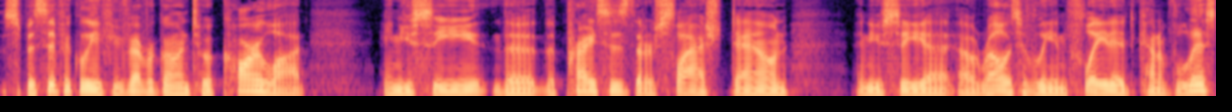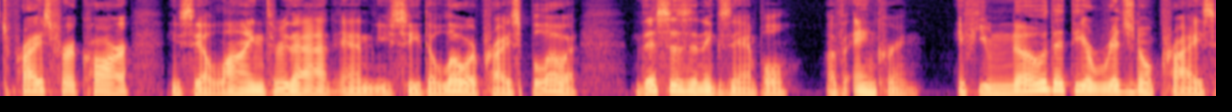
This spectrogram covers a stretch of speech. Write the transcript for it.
Specifically, if you've ever gone to a car lot and you see the the prices that are slashed down and you see a, a, relatively inflated kind of list price for a car you see a line through that and you see the lower price below it this is an example of anchoring if you know that the original price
